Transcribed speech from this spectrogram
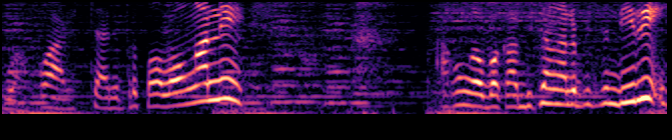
Wah, aku harus cari pertolongan nih. Aku nggak bakal bisa ngadepin sendiri.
